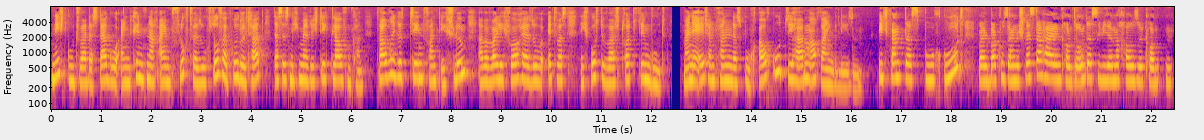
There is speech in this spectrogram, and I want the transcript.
Nicht gut war, dass Dago ein Kind nach einem Fluchtversuch so verprügelt hat, dass es nicht mehr richtig laufen kann. Traurige Szenen fand ich schlimm, aber weil ich vorher so etwas nicht wusste, war es trotzdem gut. Meine Eltern fanden das Buch auch gut, sie haben auch reingelesen. Ich fand das Buch gut, weil Baku seine Schwester heilen konnte und dass sie wieder nach Hause konnten.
